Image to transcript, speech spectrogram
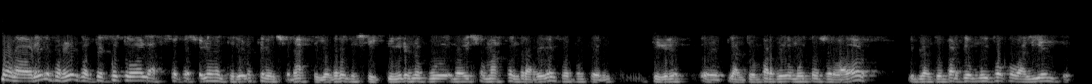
Bueno, habría que poner en contexto todas las ocasiones anteriores que mencionaste. Yo creo que si Tigres no, no hizo más contra River fue porque Tigres eh, planteó un partido muy conservador y planteó un partido muy poco valiente.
